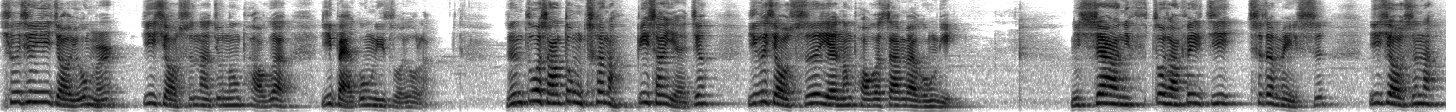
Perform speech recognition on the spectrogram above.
轻轻一脚油门，一小时呢就能跑个一百公里左右了。人坐上动车呢，闭上眼睛，一个小时也能跑个三百公里。你像你坐上飞机，吃着美食，一小时呢，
